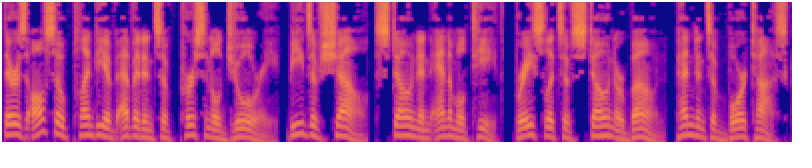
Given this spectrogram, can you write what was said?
There is also plenty of evidence of personal jewelry, beads of shell, stone and animal teeth, bracelets of stone or bone, pendants of boar tusk.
